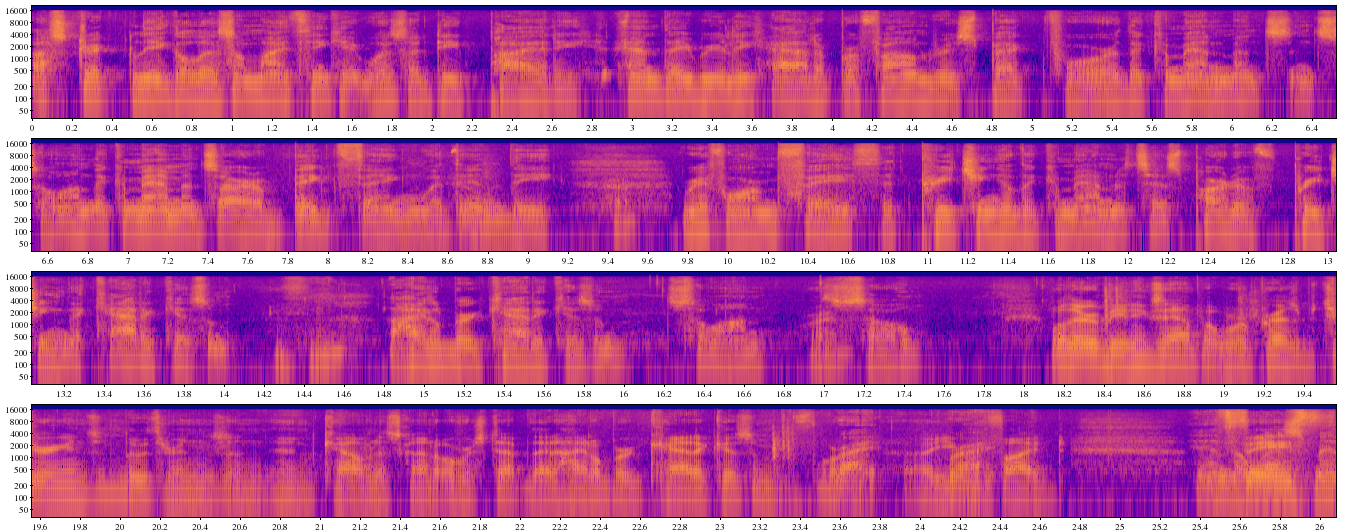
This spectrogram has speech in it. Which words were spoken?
a strict legalism. I think it was a deep piety, and they really had a profound respect for the commandments and so on. The commandments are a big thing within the. Reformed faith. The preaching of the commandments as part of preaching the Catechism, the Heidelberg Catechism, so on. Right. So, Well, there would be an example where Presbyterians and Lutherans and, and Calvinists kind of overstepped that Heidelberg Catechism for Right, a right. unified and the faith that they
